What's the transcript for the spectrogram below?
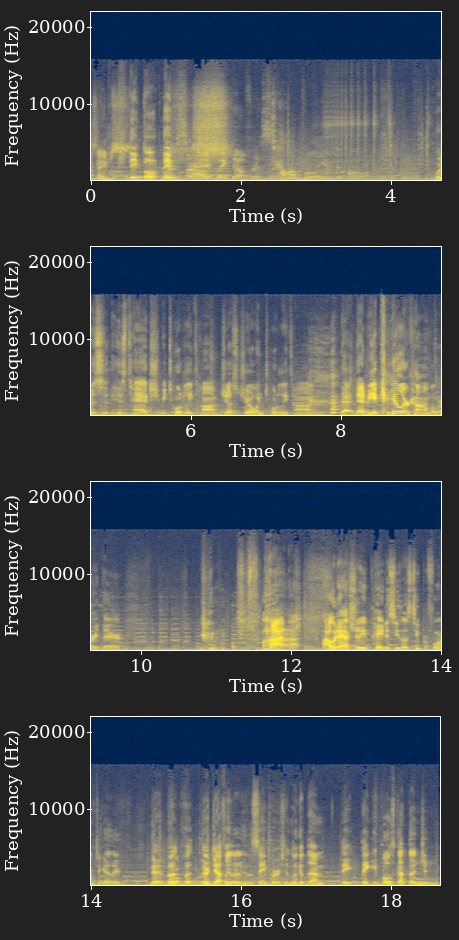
His name's- Tom. His name's. They both. They. Sorry, I for a second. Tom William What is it? his tag? Should be totally Tom. Just Joe and totally Tom. That that'd be a killer combo right there. I, I, I would actually pay to see those two perform together. They, Go but, but they're definitely literally the same person. Look at them. They they both got the j- Ooh.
